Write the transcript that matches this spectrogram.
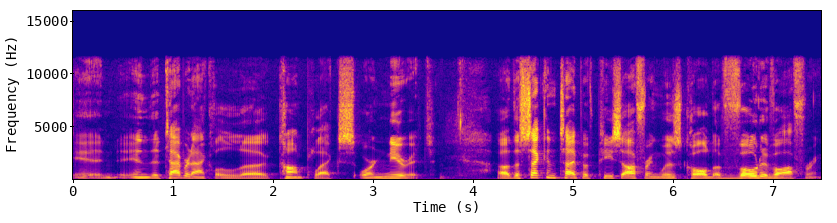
in, in, the tabernacle uh, complex or near it. Uh, the second type of peace offering was called a votive offering.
